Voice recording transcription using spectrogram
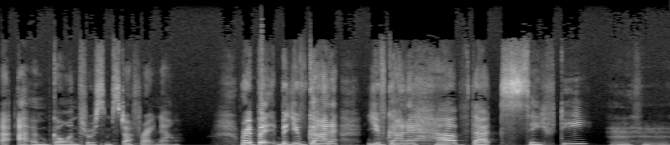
I- I'm going through some stuff right now. Right. But but you've gotta you've gotta have that safety mm-hmm.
